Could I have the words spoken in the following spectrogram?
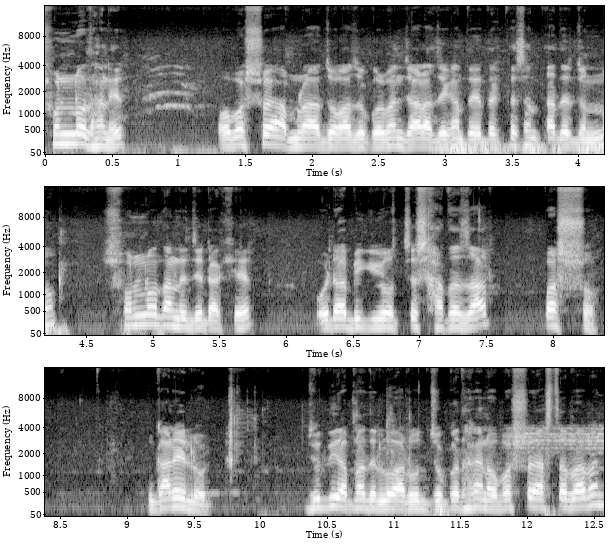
শূন্য ধানের অবশ্যই আপনারা যোগাযোগ করবেন। যারা যেখান থেকে দেখতেছেন তাদের জন্য শূন্য ধানের যেটা ক্ষেত, ওইটা বিক্রি হচ্ছে সাত হাজার পাঁচশো। গাড়ি লোড যদি আপনাদের লোয়ার উদ্যোগ্য থাকেন, অবশ্যই আসতে পারবেন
